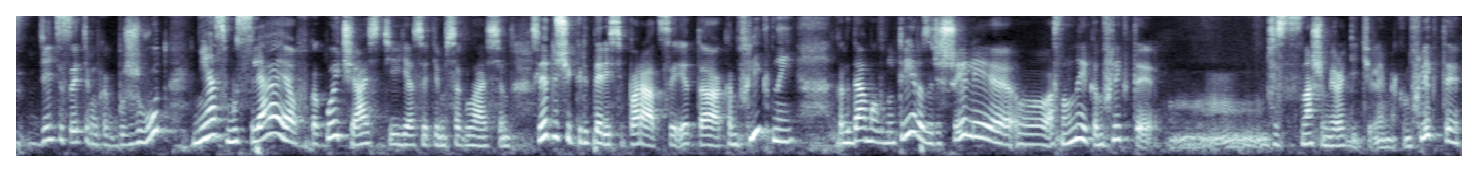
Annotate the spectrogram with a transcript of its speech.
дети с этим как бы живут, не осмысляя, в какой части я с этим согласен. Следующий критерий сепарации – это конфликтный, когда мы внутри разрешили э, основные конфликты с нашими родителями. Конфликты,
